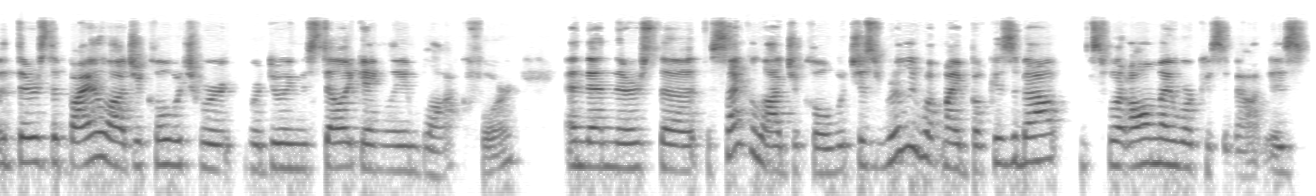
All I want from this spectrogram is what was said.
But there's the biological, which we're, we're doing the stellate ganglion block for. And then there's the, the psychological, which is really what my book is about. It's what all my work is about is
